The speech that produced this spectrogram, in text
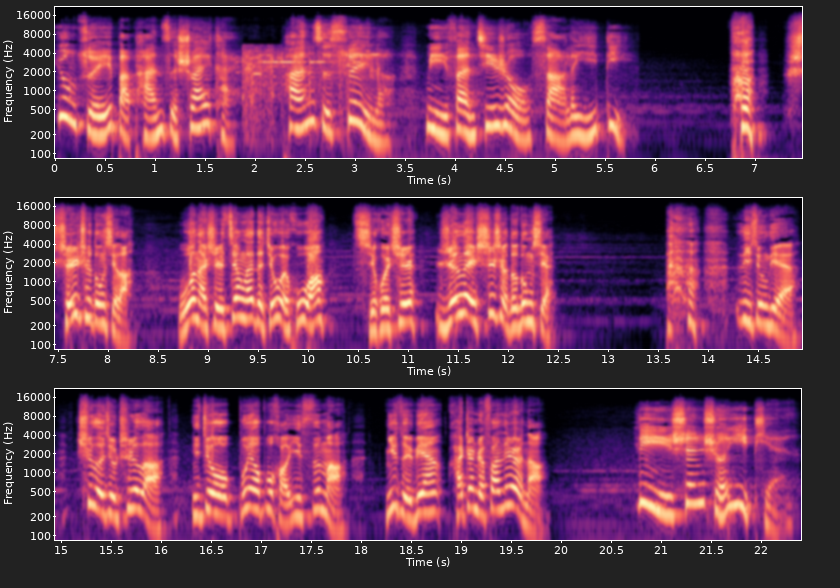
用嘴把盘子摔开，盘子碎了，米饭鸡肉撒了一地。哼，谁吃东西了？我乃是将来的九尾狐王，岂会吃人类施舍的东西？厉兄弟，吃了就吃了，你就不要不好意思嘛。你嘴边还沾着饭粒儿呢。厉伸舌一舔。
